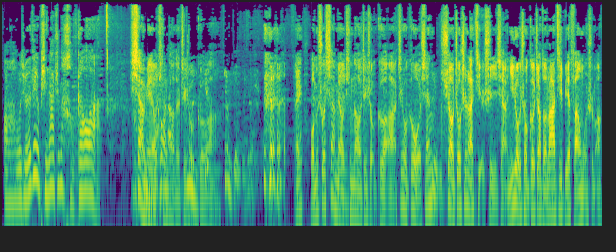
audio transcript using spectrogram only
哦，我觉得这个评价真的好高啊！下面要听到的这首歌啊，就有的就是 哎，我们说下面要听到这首歌啊，这首歌我先需要周深来解释一下。你有一首歌叫做《垃圾别烦我》是吗？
